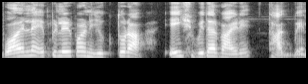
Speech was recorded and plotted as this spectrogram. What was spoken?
পয়লা এপ্রিলের পর নিযুক্তরা এই সুবিধার বাইরে থাকবেন।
